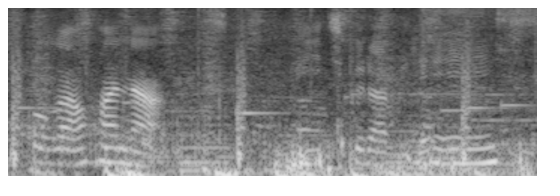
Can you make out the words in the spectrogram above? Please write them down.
ここがお花。ビーチクラブです。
